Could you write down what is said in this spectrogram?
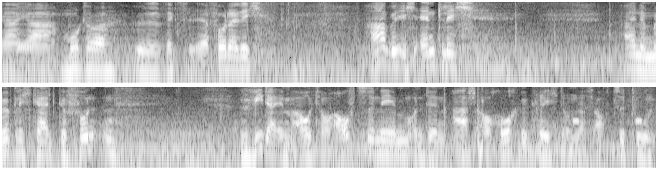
Ja, ja, Motorölwechsel erforderlich. Habe ich endlich eine Möglichkeit gefunden, wieder im Auto aufzunehmen und den Arsch auch hochgekriegt, um das auch zu tun.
